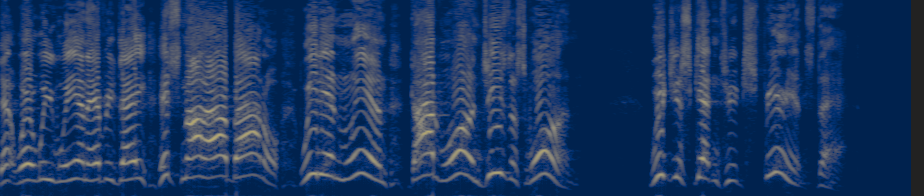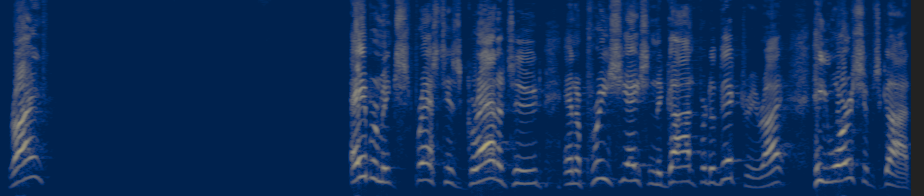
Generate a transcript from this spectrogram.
that where we win every day, it's not our battle. We didn't win. God won. Jesus won. We're just getting to experience that, right? Abram expressed his gratitude and appreciation to God for the victory, right? He worships God.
